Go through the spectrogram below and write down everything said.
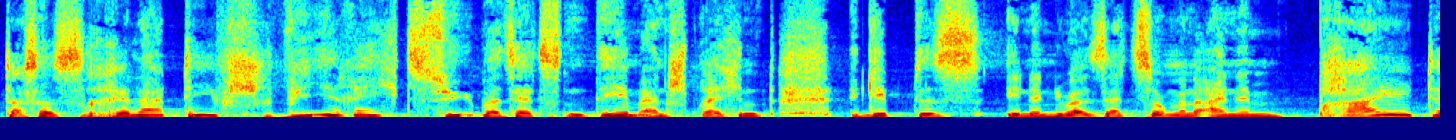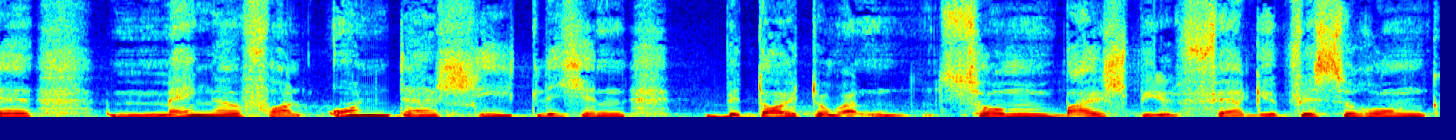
das ist relativ schwierig zu übersetzen. Dementsprechend gibt es in den Übersetzungen eine breite Menge von unterschiedlichen Bedeutungen. Zum Beispiel Vergewisserung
